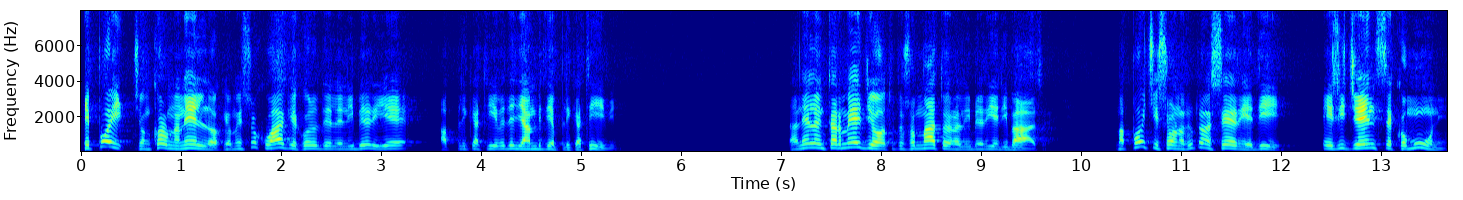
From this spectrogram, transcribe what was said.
E poi c'è ancora un anello che ho messo qua, che è quello delle librerie applicative, degli ambiti applicativi. L'anello intermedio, tutto sommato, è una libreria di base, ma poi ci sono tutta una serie di esigenze comuni.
